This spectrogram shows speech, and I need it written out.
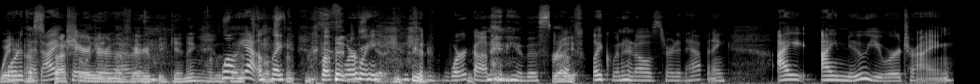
Wait, or that I cared or in the very beginning. What is Well, yeah, like to- before we could work on any of this stuff, Right. like when it all started happening, I I knew you were trying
